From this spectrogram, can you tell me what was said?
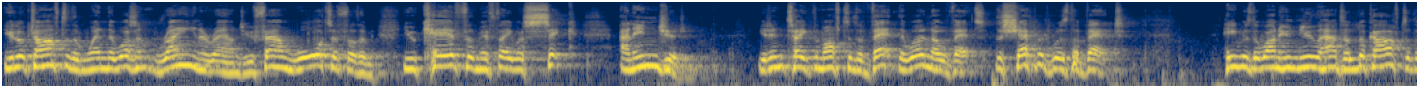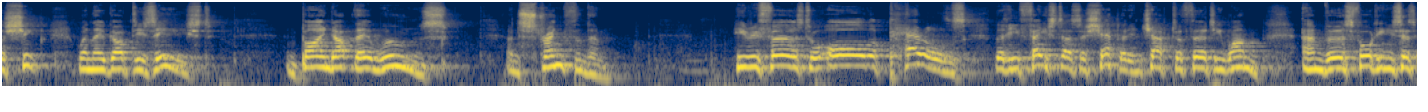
You looked after them when there wasn't rain around. You found water for them. You cared for them if they were sick and injured. You didn't take them off to the vet. There were no vets. The shepherd was the vet. He was the one who knew how to look after the sheep when they got diseased and bind up their wounds and strengthen them. He refers to all the perils that he faced as a shepherd in chapter 31 and verse 14. He says,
